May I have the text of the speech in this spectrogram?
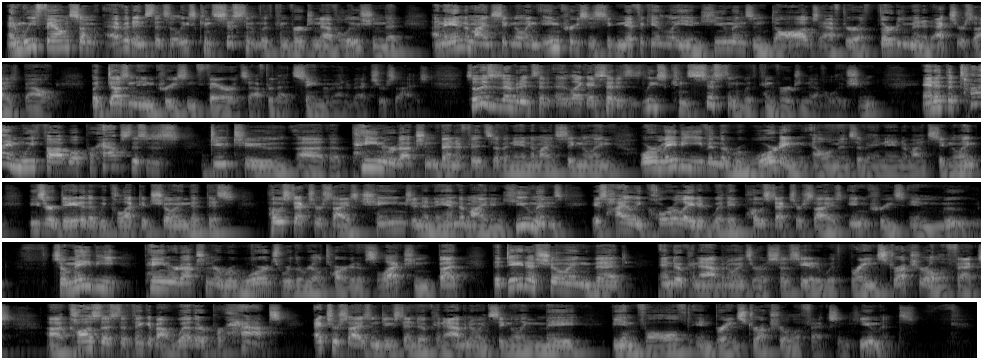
And we found some evidence that's at least consistent with convergent evolution that anandamide signaling increases significantly in humans and dogs after a 30 minute exercise bout, but doesn't increase in ferrets after that same amount of exercise. So this is evidence that, uh, like I said, it's at least consistent with convergent evolution. And at the time, we thought, well, perhaps this is due to uh, the pain reduction benefits of anandamide signaling, or maybe even the rewarding elements of anandamide signaling. These are data that we collected showing that this post exercise change in anandamide in humans is highly correlated with a post exercise increase in mood. So maybe pain reduction or rewards were the real target of selection, but the data showing that endocannabinoids are associated with brain structural effects uh, caused us to think about whether perhaps exercise induced endocannabinoid signaling may be involved in brain structural effects in humans.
